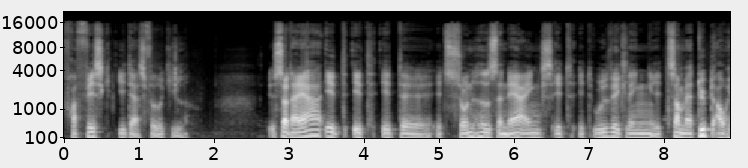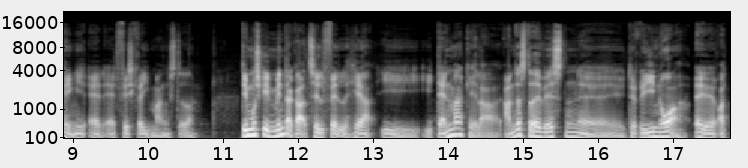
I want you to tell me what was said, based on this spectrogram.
fra fisk i deres fødekilde. Så der er et, et, et, øh, et sundheds-, ernærings-, et, et udvikling, et, som er dybt afhængig af, af et fiskeri mange steder. Det er måske i mindre grad tilfælde her i, i Danmark eller andre steder i Vesten, øh, det rige nord, øh, og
